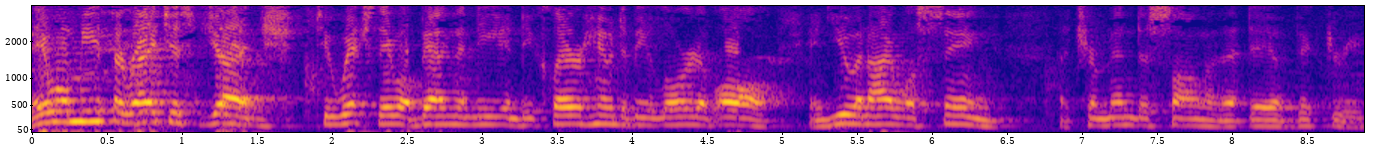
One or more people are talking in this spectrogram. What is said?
They will meet the righteous judge to which they will bend the knee and declare him to be Lord of all. And you and I will sing a tremendous song on that day of victory.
